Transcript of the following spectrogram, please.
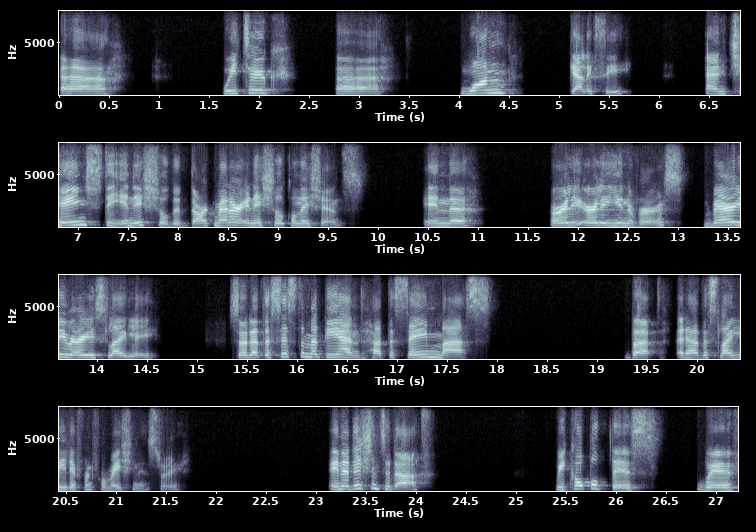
uh, we took uh, one galaxy and changed the initial, the dark matter initial conditions in the early, early universe very, very slightly so that the system at the end had the same mass, but it had a slightly different formation history. In addition to that, we coupled this with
